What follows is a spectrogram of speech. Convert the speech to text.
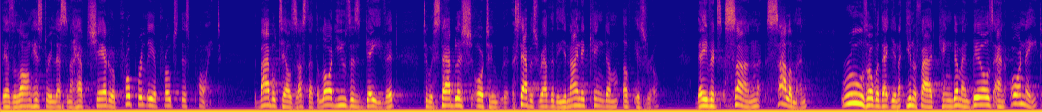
There's a long history lesson I have to share to appropriately approach this point. The Bible tells us that the Lord uses David to establish, or to establish rather, the united kingdom of Israel. David's son, Solomon, rules over that unified kingdom and builds an ornate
